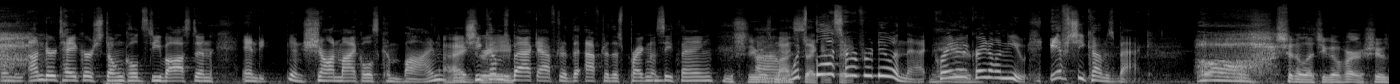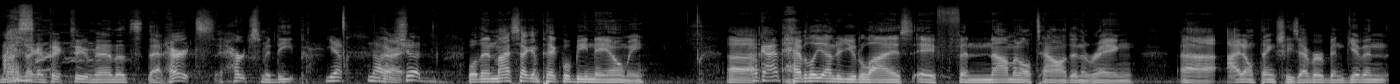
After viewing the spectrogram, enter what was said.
than The Undertaker, Stone Cold Steve Austin, and and Shawn Michaels combined. I When she agree. comes back after the after this pregnancy thing, She was my which second bless her for doing that. Great, Man. great on you. If she comes back, Oh, I should have let you go first. She was my second pick too, man. That's that hurts. It hurts me deep. yep, no, All you right. should. Well, then my second pick will be Naomi. Uh, Okay. Heavily underutilized, a phenomenal talent in the ring. Uh, I don't think she's ever been given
